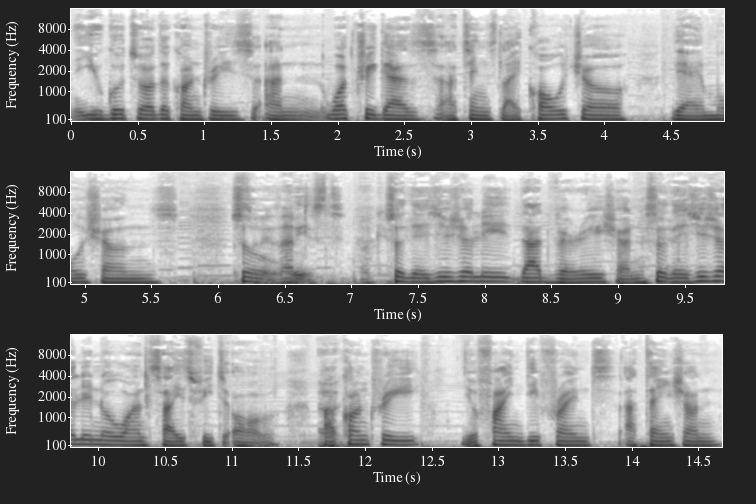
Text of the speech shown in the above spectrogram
you go to other countries and what triggers are things like culture, their emotions. So, it- okay. so there's usually that variation. So there's usually no one size fits all. Per Okay. country, you find different attention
